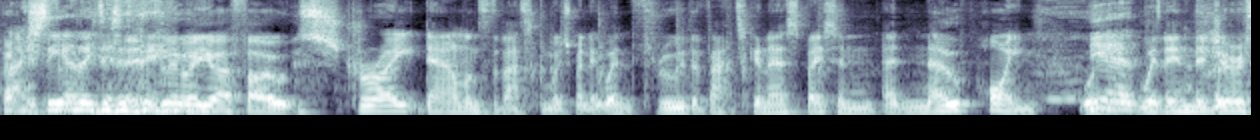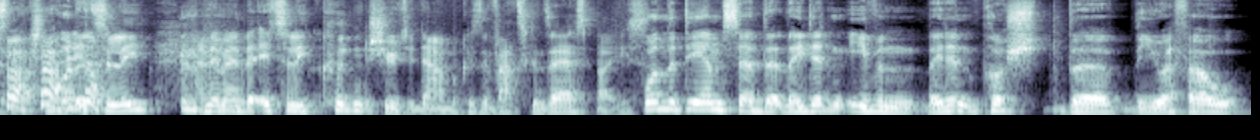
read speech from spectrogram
they- Actually, yeah, they did They it. flew a UFO straight down onto the Vatican, which meant it went through the Vatican airspace, and at no point was Yeah. it within the jurisdiction of Italy. And it meant that Italy couldn't shoot it down because the Vatican's airspace. Well, the DM said that they didn't even they didn't push the the UFO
